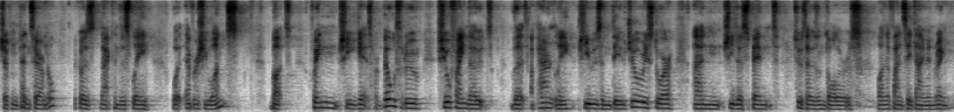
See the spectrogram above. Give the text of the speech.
chip and pin terminal because that can display whatever she wants. But when she gets her bill through, she'll find out that apparently she was in Dave's jewelry store and she just spent $2,000 on a fancy diamond ring.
